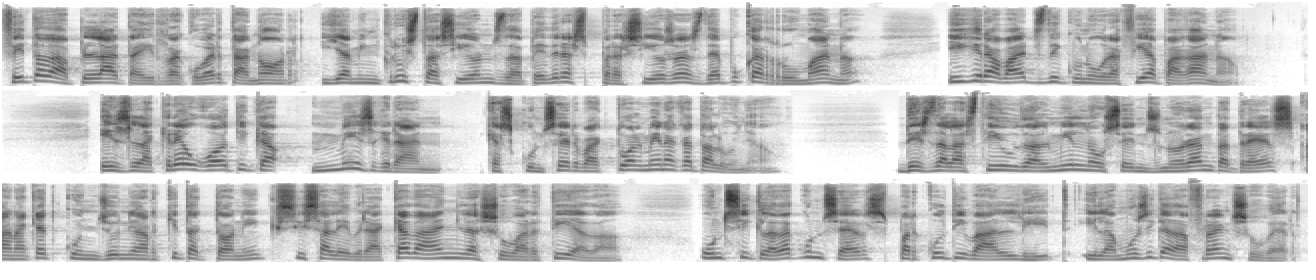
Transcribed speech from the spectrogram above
feta de plata i recoberta en or i amb incrustacions de pedres precioses d'època romana i gravats d'iconografia pagana. És la creu gòtica més gran que es conserva actualment a Catalunya. Des de l'estiu del 1993, en aquest conjunt arquitectònic s'hi celebra cada any la Schubertíada, un cicle de concerts per cultivar el lit i la música de Franz Schubert.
